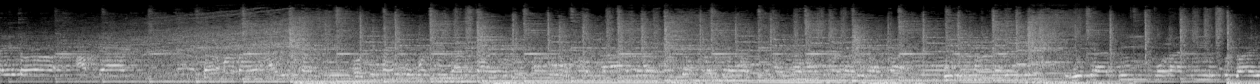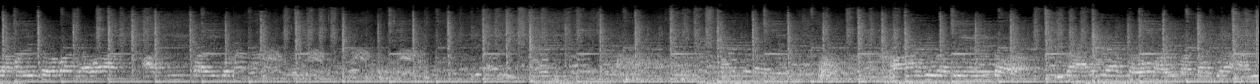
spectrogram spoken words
आपल्या इथं आपल्या धर्मादाय आयुष्याची मोठी उपस्थित आहे. विद्यार्थी मुलांनी सुद्धा यामध्ये सहभाग घ्यावा. अशी कार्यक्रम महाशिवरात्रीनिमित्त इथं आलेल्या सर्व आणि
